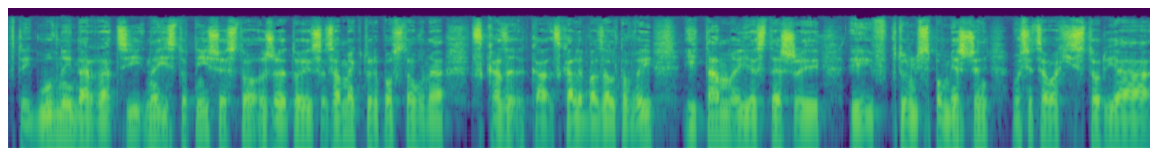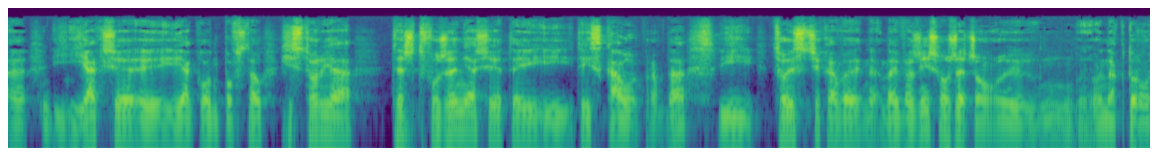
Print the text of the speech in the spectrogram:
w tej głównej narracji najistotniejsze jest to, że to jest zamek, który powstał na skaze, ka, skale bazaltowej i tam jest też y, y, w którymś z pomieszczeń właśnie cała historia, y, jak się, jak on powstał, historia też tworzenia się tej, tej skały, prawda? I co jest ciekawe, na- najważniejszą rzeczą, y, na, którą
